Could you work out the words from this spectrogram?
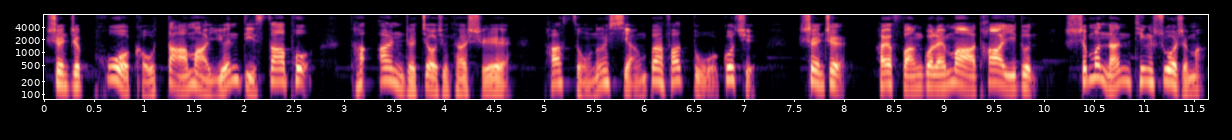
甚至破口大骂，原地撒泼。他按着教训他时，他总能想办法躲过去，甚至还反过来骂他一顿，什么难听说什么，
